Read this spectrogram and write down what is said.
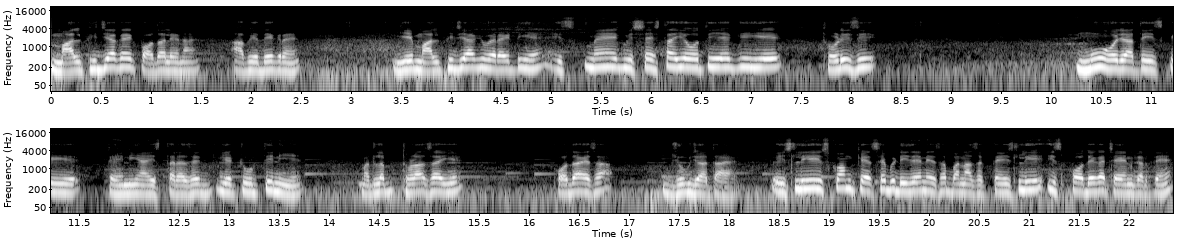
मालफीजिया का एक पौधा लेना है। आप ये देख रहे हैं ये मालपीजिया की वैरायटी है। इसमें एक विशेषता ये होती है कि ये थोड़ी सी मुँह हो जाती है इसकी, ये टहनियाँ इस तरह से, ये टूटती नहीं है। मतलब थोड़ा सा ये पौधा ऐसा झुक जाता है। तो इसलिए इसको हम कैसे भी डिज़ाइन ऐसा बना सकते हैं। इसलिए इस पौधे का चयन करते हैं।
